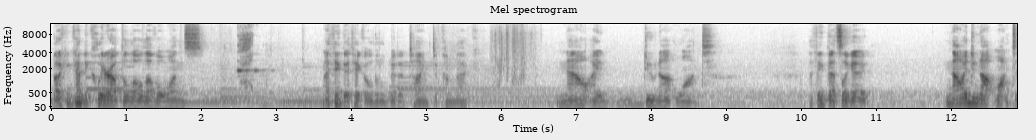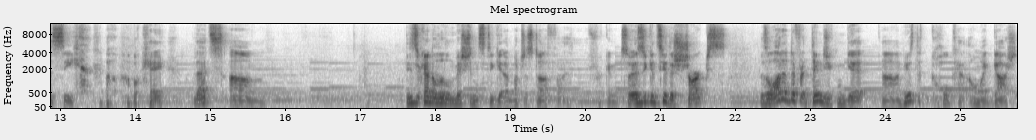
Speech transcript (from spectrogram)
but I can kind of clear out the low-level ones. I think they take a little bit of time to come back. Now I do not want. I think that's like a... Now I do not want to see. okay, that's, um... These are kind of little missions to get a bunch of stuff. Uh, freaking. So as you can see, the sharks. There's a lot of different things you can get. Um, here's the whole cat. Oh my gosh,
